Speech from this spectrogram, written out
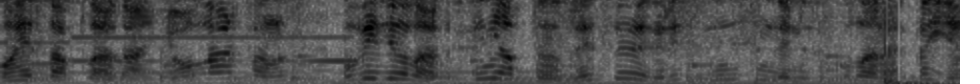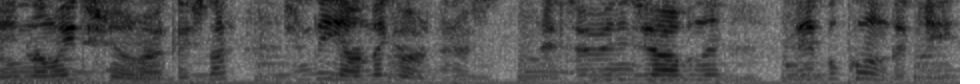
o hesaplardan yollarsanız bu videolarda sizin yaptığınız resmeleri sizin isimlerinizi kullanarak da yayınlamayı düşünüyorum arkadaşlar. Şimdi yanda gördüğünüz resmenin cevabını ve bu konudaki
